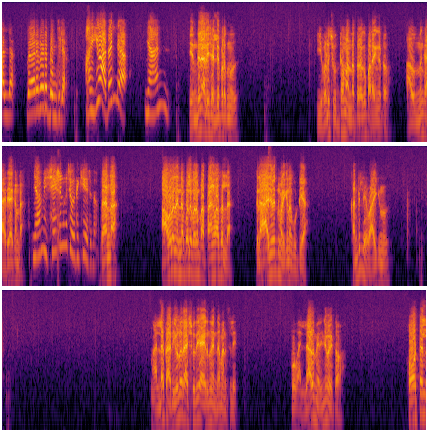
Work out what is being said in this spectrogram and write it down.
അല്ല വേറെ വേറെ ബെഞ്ചില. അയ്യോ അതല്ല. ഞാൻ എന്തിനാടി ശല്യപ്പെടുന്നത് ഇവൾ ശുദ്ധ മണ്ടത്തരമൊക്കെ പറയും കേട്ടോ. അതൊന്നും കാര്യാക്കണ്ട. ഞാൻ വിശേഷങ്ങൾ ചോദിക്കുകയായിരുന്നു. വേണ്ട. അവൾ നിന്നെ പോലെ വെറും പത്താം ക്ലാസ് അല്ല. ഗ്രാജുവേറ്റ് പഠിക്കുന്ന കുട്ടിയാ. കണ്ടില്ലേ വായിക്കുന്നത്? നല്ല തടിയുള്ള ഒരു അശ്വതി ആയിരുന്നു എന്റെ മനസ്സിൽ ഇപ്പൊ വല്ലാതെ മെലിഞ്ഞു പോയിട്ടോ. ഹോട്ടൽ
